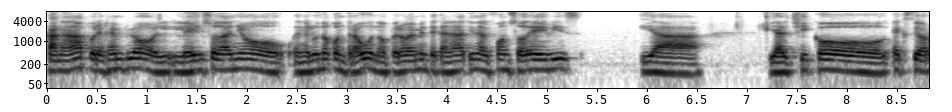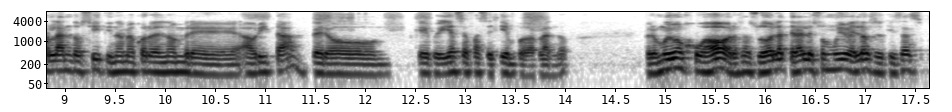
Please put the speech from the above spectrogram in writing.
Canadá, por ejemplo, le hizo daño en el uno contra uno, pero obviamente Canadá tiene a Alfonso Davis y, a, y al chico ex de Orlando City, no me acuerdo el nombre ahorita, pero que ya se fue hace tiempo de Orlando. Pero muy buen jugador, o sea, sus dos laterales son muy veloces, quizás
